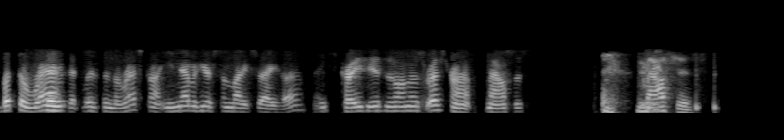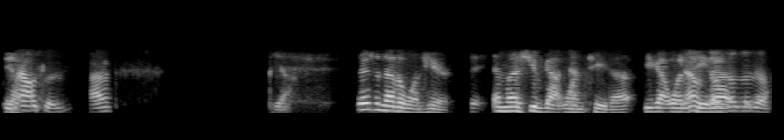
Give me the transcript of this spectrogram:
But the rat that lives in the restaurant, you never hear somebody say, "Huh, he's crazy as it's on those restaurant mouses." Mouses. Yeah. Mouses. I, yeah. There's another one here. Unless you've got one teed up. You got one no, teed go, up. go, go, go.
